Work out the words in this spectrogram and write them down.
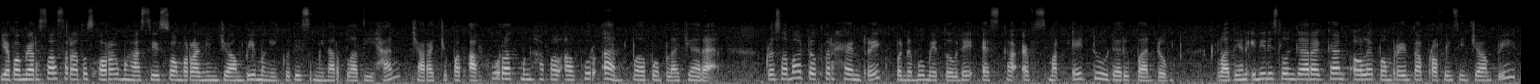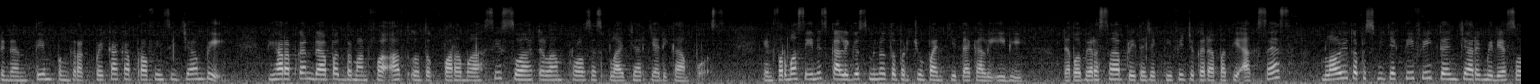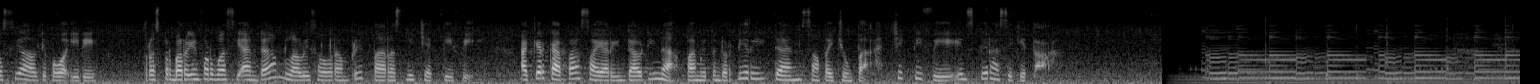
Ya pemirsa, 100 orang mahasiswa Merangin Jambi mengikuti seminar pelatihan cara cepat akurat menghafal Al-Quran maupun pelajaran. Bersama Dr. Hendrik, penemu metode SKF Smart Edu dari Bandung. Pelatihan ini diselenggarakan oleh pemerintah Provinsi Jambi dengan tim penggerak PKK Provinsi Jambi. Diharapkan dapat bermanfaat untuk para mahasiswa dalam proses belajarnya di kampus. Informasi ini sekaligus menutup perjumpaan kita kali ini. Dan pemirsa, berita Jack TV juga dapat diakses melalui resmi Jack TV dan jaring media sosial di bawah ini. Terus perbarui informasi Anda melalui saluran berita resmi Jack TV. Akhir kata, saya Rinda Dina, pamit undur diri dan sampai jumpa. Cek TV, inspirasi kita.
